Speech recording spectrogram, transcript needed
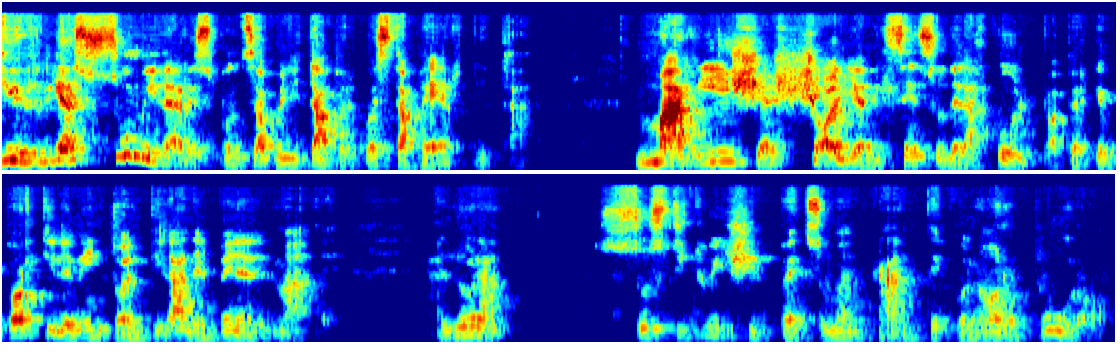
ti riassumi la responsabilità per questa perdita, ma riesci a sciogliere il senso della colpa perché porti l'evento al di là del bene e del male, allora sostituisci il pezzo mancante con oro puro,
